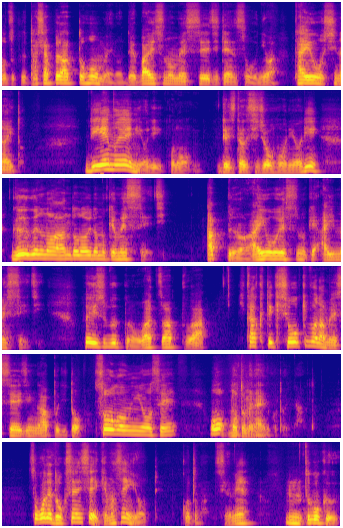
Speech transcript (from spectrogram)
づく他社プラットフォームへのデバイスのメッセージ転送には対応しないと。DMA により、このデジタル市場法により、Google の Android 向けメッセージ、Apple の iOS 向け iMessage、Facebook の WhatsApp は、比較的小規模なメッセージングアプリと相互運用性を求められることになると。そこで独占してはいけませんよっていうことなんですよね。うん、すごく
